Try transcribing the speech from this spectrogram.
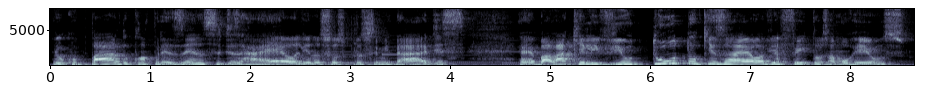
preocupado com a presença de Israel ali nas suas proximidades. É, Balaque ele viu tudo que Israel havia feito aos amorreus.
